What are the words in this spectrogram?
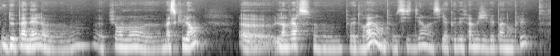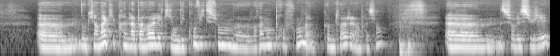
ou de panels purement masculins. Euh, L'inverse euh, peut être vrai, on peut aussi se dire, s'il n'y a que des femmes, j'y vais pas non plus. Euh, donc il y en a qui prennent la parole et qui ont des convictions vraiment profondes, comme toi, j'ai l'impression, euh, sur le sujet.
